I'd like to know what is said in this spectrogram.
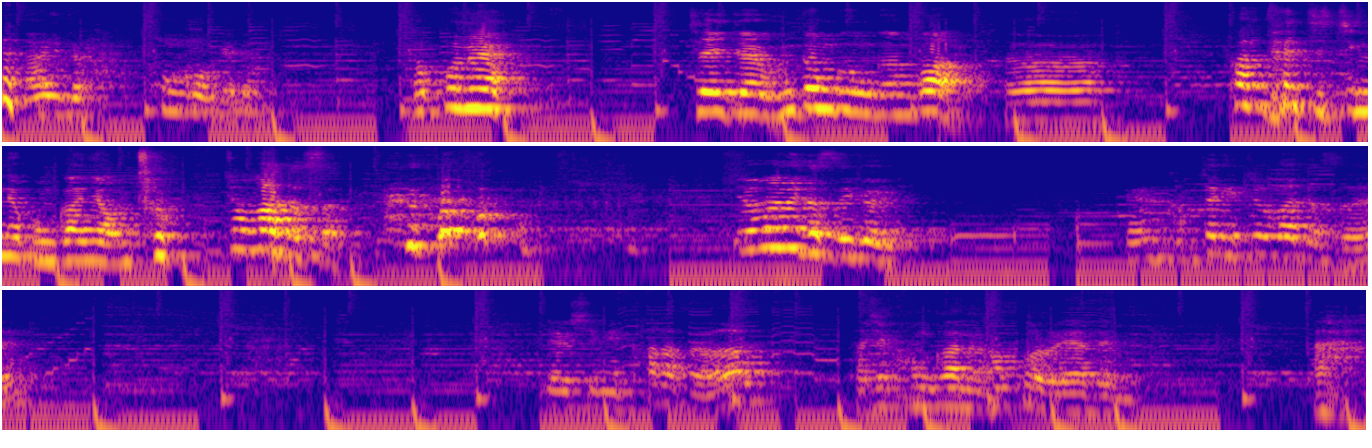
아니다, 통곡의 벽. 덕분에 제 이제 운동 공간과 어, 컨텐츠 찍는 공간이 엄청 좁아졌어. 요만해졌어 이거. 응, 갑자기 좁아졌어. 열심히 팔아서 다시 공간을 확보를 해야 됩니다. 아,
